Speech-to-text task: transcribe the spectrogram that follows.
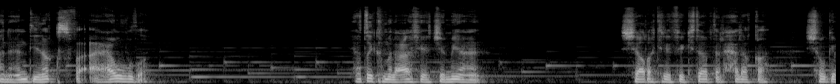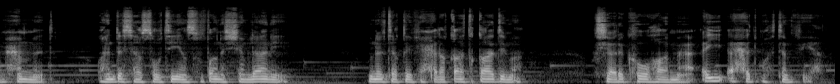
أنا عندي نقص فأعوضه. يعطيكم العافية جميعا. شاركني في كتابة الحلقة شوقي محمد وهندسها صوتيا سلطان الشملاني. ونلتقي في حلقات قادمة وشاركوها مع أي أحد مهتم فيها.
